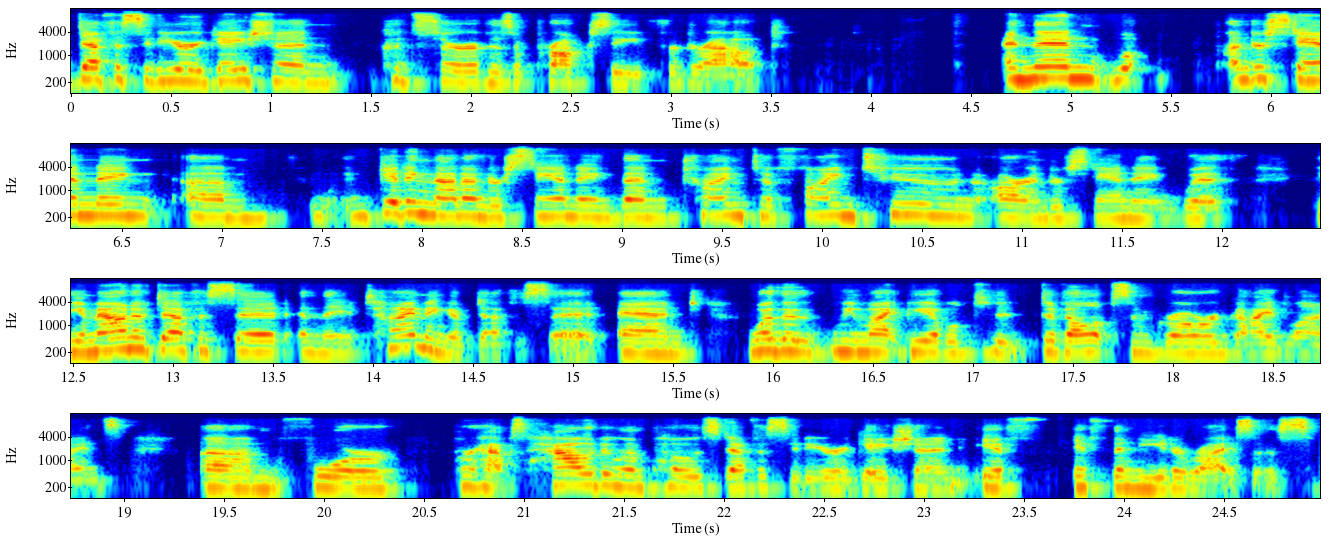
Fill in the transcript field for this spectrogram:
deficit irrigation could serve as a proxy for drought. And then understanding, um, getting that understanding, then trying to fine tune our understanding with the amount of deficit and the timing of deficit, and whether we might be able to develop some grower guidelines um, for perhaps how to impose deficit irrigation if, if the need arises.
